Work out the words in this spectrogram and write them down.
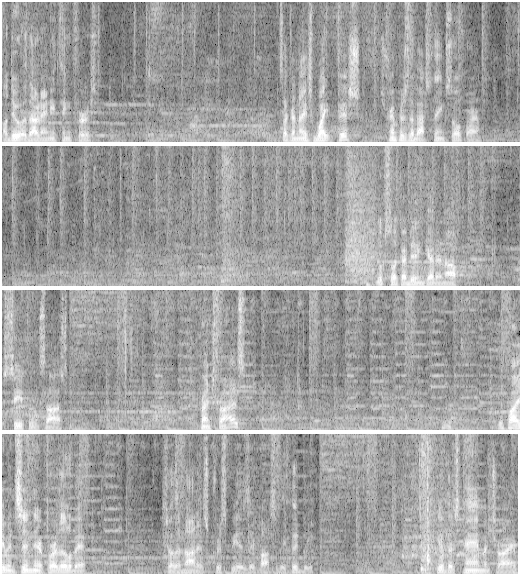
I'll do it without anything first. It's like a nice white fish. Shrimp is the best thing so far. Looks like I didn't get enough seafood sauce. French fries. Hmm. They've probably been sitting there for a little bit, so they're not as crispy as they possibly could be. Give this ham a try.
